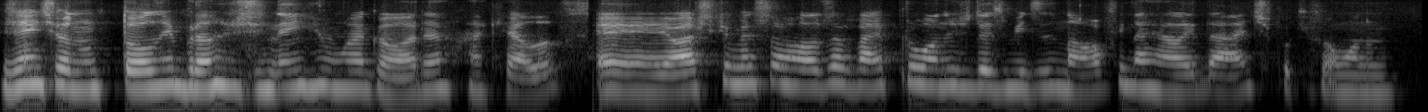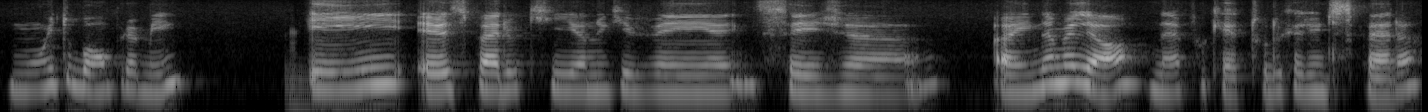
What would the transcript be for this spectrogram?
Gente, eu não tô lembrando de nenhum agora, aquelas. É, eu acho que Menção Rosa vai pro ano de 2019, na realidade, porque foi um ano muito bom para mim. Uhum. E eu espero que ano que vem seja ainda melhor, né? Porque é tudo que a gente espera.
